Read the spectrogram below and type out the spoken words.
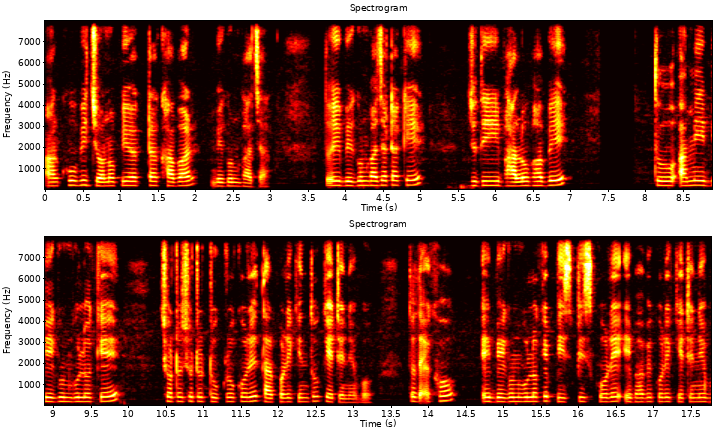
আর খুবই জনপ্রিয় একটা খাবার বেগুন ভাজা। তো এই বেগুন ভাজাটাকে যদি ভালোভাবে, তো আমি বেগুনগুলোকে ছোট ছোট টুকরো করে তারপরে কিন্তু কেটে নেব। তো দেখো, এই বেগুনগুলোকে পিস পিস করে এভাবে করে কেটে নেব।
